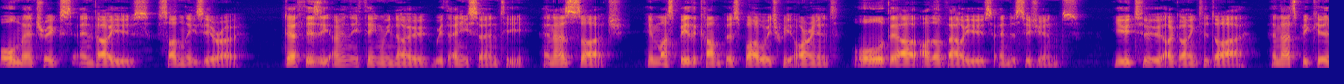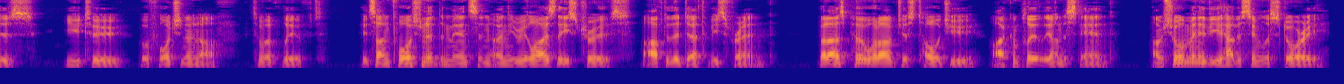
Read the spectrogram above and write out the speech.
all metrics and values suddenly zero. Death is the only thing we know with any certainty, and as such, it must be the compass by which we orient all of our other values and decisions. You too are going to die, and that's because you too were fortunate enough to have lived. It's unfortunate that Manson only realized these truths after the death of his friend. But as per what I've just told you, I completely understand. I'm sure many of you have a similar story,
